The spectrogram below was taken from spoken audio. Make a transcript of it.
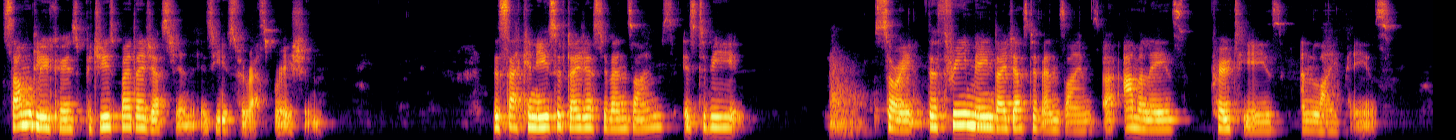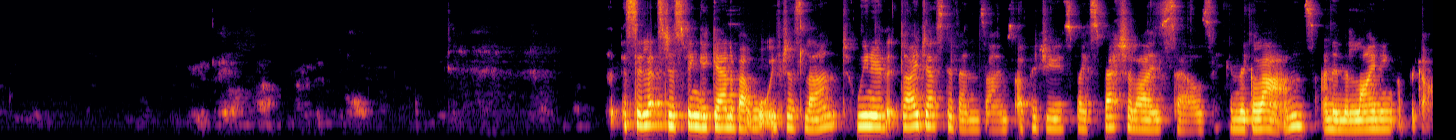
Some glucose produced by digestion is used for respiration. The second use of digestive enzymes is to be sorry, the three main digestive enzymes are amylase, protease, and lipase. So let's just think again about what we've just learnt. We know that digestive enzymes are produced by specialized cells in the glands and in the lining of the gut.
